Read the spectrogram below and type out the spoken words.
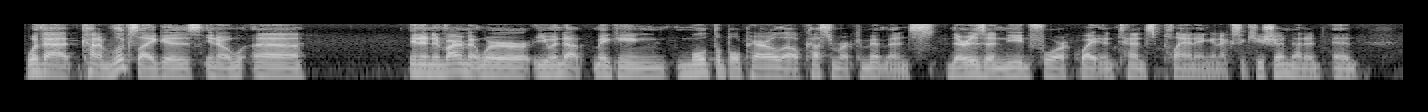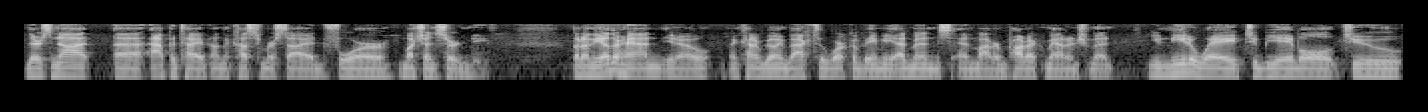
What that kind of looks like is, you know, uh, in an environment where you end up making multiple parallel customer commitments, there is a need for quite intense planning and execution, and it, and there's not uh, appetite on the customer side for much uncertainty. But on the other hand, you know, and kind of going back to the work of Amy Edmondson modern product management, you need a way to be able to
